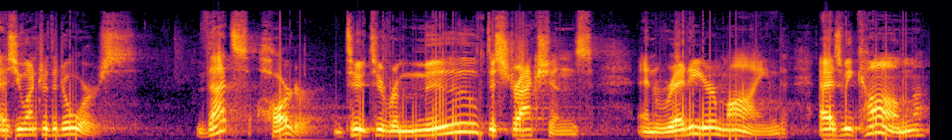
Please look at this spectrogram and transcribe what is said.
as you enter the doors? That's harder to, to remove distractions and ready your mind as we come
